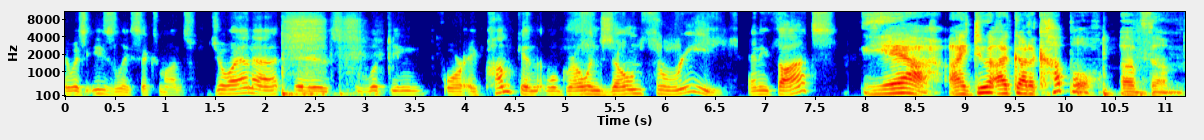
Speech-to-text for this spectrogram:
it was easily six months. Joanna is looking for a pumpkin that will grow in zone three. Any thoughts? Yeah, I do. I've got a couple of them.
